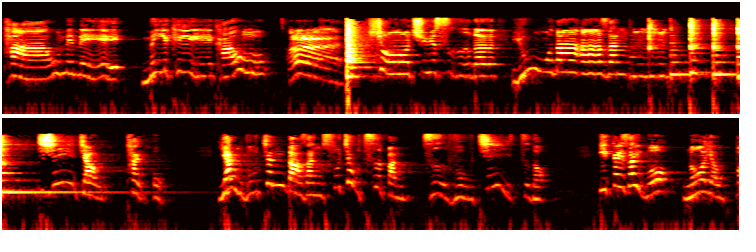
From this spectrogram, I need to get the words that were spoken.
唐妹妹没开口，哎，小区死的岳大人。启教太后，杨步真大人所教此本是无稽之道。一改任务，哪有不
